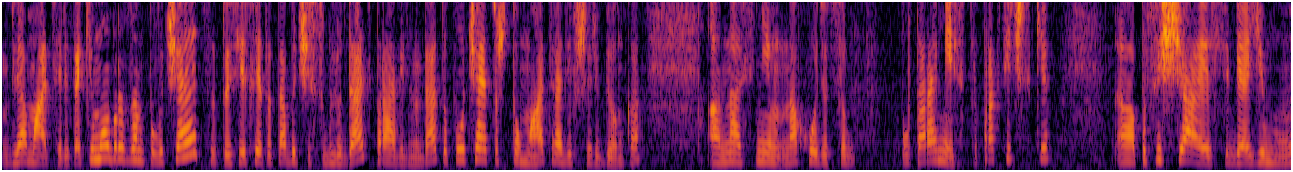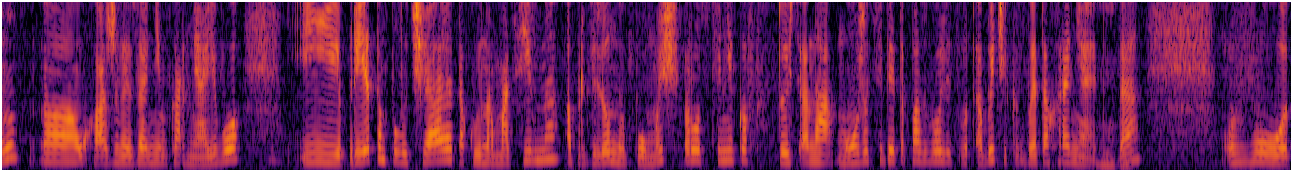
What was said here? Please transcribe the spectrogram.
для матери. Таким образом, получается, то есть если этот обычай соблюдать правильно, да, то получается, что мать, родившая ребенка, она с ним находится полтора месяца практически, а, посвящая себя ему, ухаживая за ним, кормя его, и при этом получая такую нормативно определенную помощь родственников, то есть она может себе это позволить, вот обычай как бы это охраняет, угу. да. Вот.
